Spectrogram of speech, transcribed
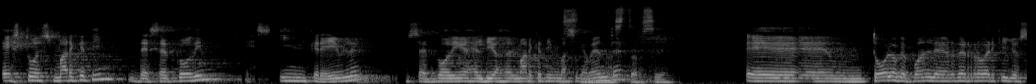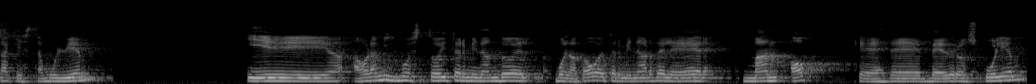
esto es marketing de Seth Godin. Es increíble. Seth Godin es el dios del marketing, básicamente. Eh, todo lo que pueden leer de Robert Kiyosaki está muy bien. Y ahora mismo estoy terminando el. Bueno, acabo de terminar de leer Man Up, que es de Bedros Julian,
